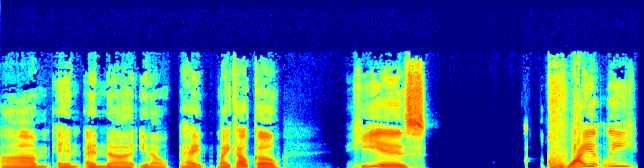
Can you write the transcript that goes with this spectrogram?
Um, and and uh, you know, hey, Mike Elko, he is quietly,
